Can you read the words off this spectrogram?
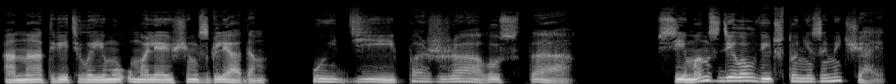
Она ответила ему умоляющим взглядом. «Уйди, пожалуйста». Симон сделал вид, что не замечает.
